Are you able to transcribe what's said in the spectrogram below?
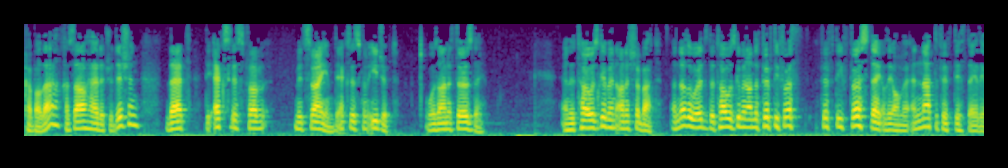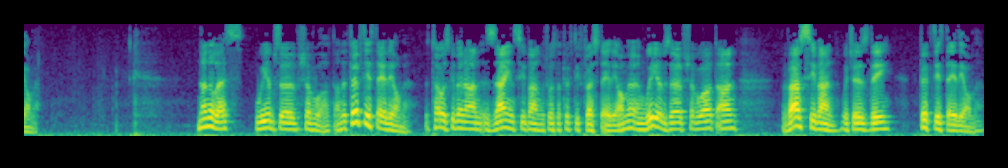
Kabbalah, Chazal had a tradition that the exodus from Mitzrayim, the exodus from Egypt, was on a Thursday. And the Torah was given on a Shabbat. In other words, the Torah was given on the 51st, 51st day of the Omer, and not the 50th day of the Omer. Nonetheless, we observe Shavuot on the 50th day of the Omer. The Torah was given on Zayin Sivan, which was the 51st day of the Omer, and we observe Shavuot on Vav Sivan, which is the 50th day of the Omer.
